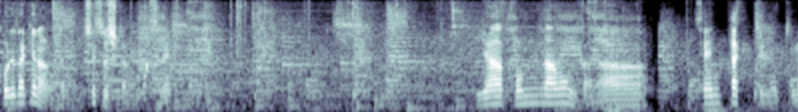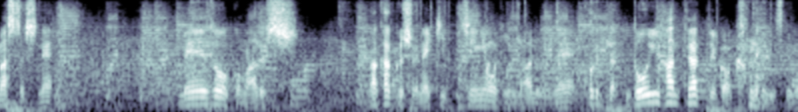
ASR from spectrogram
これだけなのかなチェスしかないですね。いやー、こんなもんかな。洗濯機も置きましたしね。冷蔵庫もあるし。まあ、各種ね、キッチン用品もあるので、これどういう判定になってるかわかんないんですけど。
